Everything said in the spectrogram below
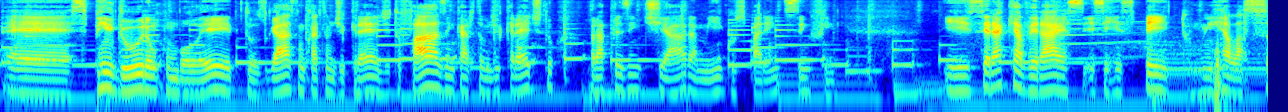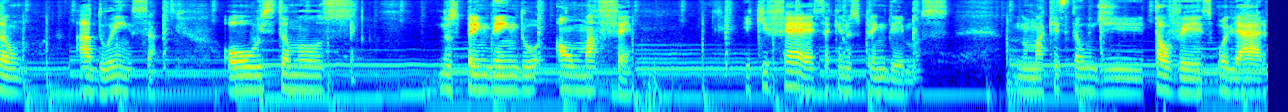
é, se penduram com boletos, gastam cartão de crédito, fazem cartão de crédito para presentear amigos, parentes, enfim. E será que haverá esse, esse respeito em relação à doença? Ou estamos nos prendendo a uma fé. E que fé é essa que nos prendemos? Numa questão de talvez olhar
